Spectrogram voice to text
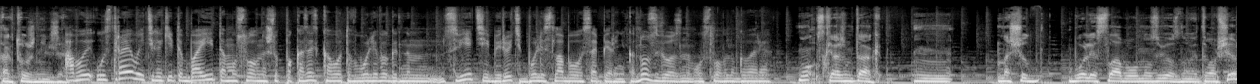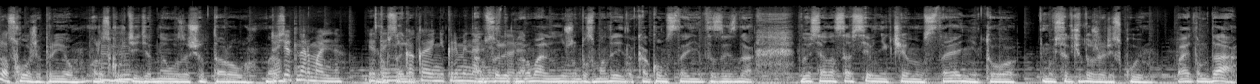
Так тоже нельзя. А вы устраиваете какие-то бои, там, условно, чтобы показать кого-то в более выгодном свете и берете более слабого соперника? Ну, звездного, условно говоря. Ну, скажем так, м, насчет более слабого, но звездного, это вообще расхожий прием. Раскрутить одного за счет второго. да? То есть это нормально? Это Абсолютно. никакая не криминальная Абсолютно история? нормально. Нужно посмотреть, в каком состоянии эта звезда. Но если она совсем в никчемном состоянии, то мы все-таки тоже рискуем. Поэтому да,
